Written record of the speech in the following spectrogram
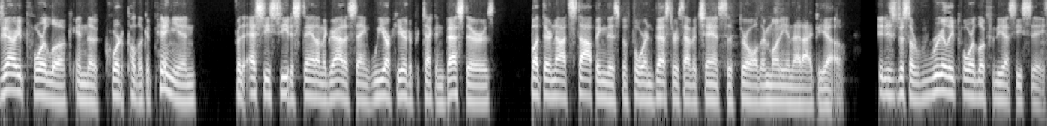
very poor look in the court of public opinion for the SEC to stand on the ground as saying, we are here to protect investors, but they're not stopping this before investors have a chance to throw all their money in that IPO. It is just a really poor look for the SEC.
